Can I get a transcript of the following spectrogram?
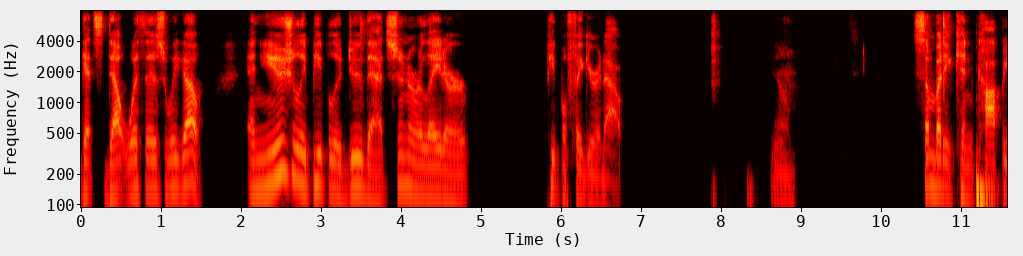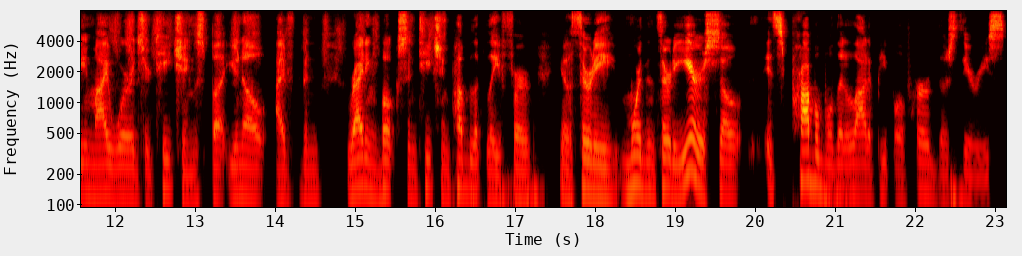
gets dealt with as we go. And usually people who do that sooner or later people figure it out. You know somebody can copy my words or teachings but you know i've been writing books and teaching publicly for you know 30 more than 30 years so it's probable that a lot of people have heard those theories.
